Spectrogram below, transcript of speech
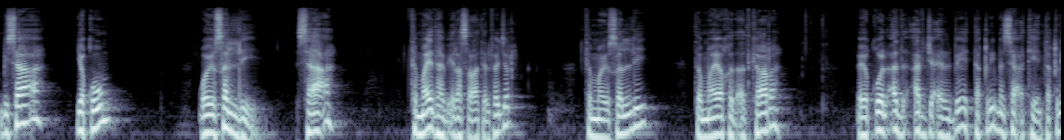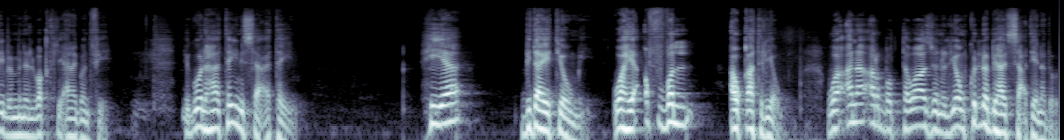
بساعة يقوم ويصلي ساعة ثم يذهب إلى صلاة الفجر ثم يصلي ثم يأخذ أذكاره ويقول أذ- أرجع إلى البيت تقريبا ساعتين تقريبا من الوقت اللي أنا كنت فيه. يقول هاتين الساعتين. هي بداية يومي وهي أفضل أوقات اليوم وأنا أربط توازن اليوم كله بهذه الساعتين هذول.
